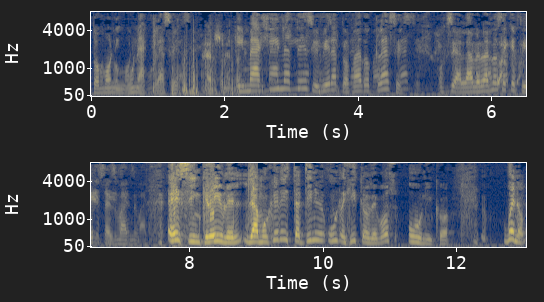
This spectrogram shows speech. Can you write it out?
tomó ninguna clase. Imagínate si hubiera tomado clases. O sea, la verdad no sé qué piensas, Magno. Es increíble. La mujer esta tiene un registro de voz único. Bueno,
